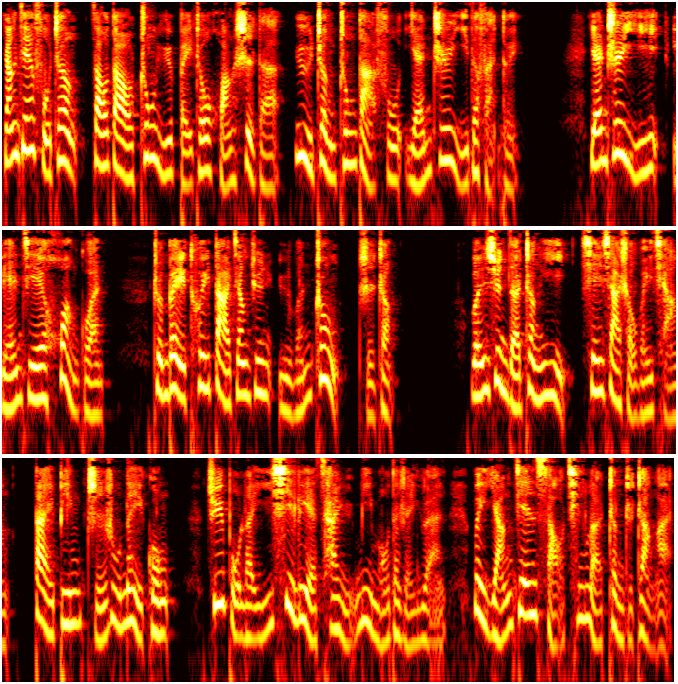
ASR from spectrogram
杨坚辅政遭到忠于北周皇室的御正中大夫颜之仪的反对，颜之仪连接宦官，准备推大将军宇文仲执政。闻讯的郑义先下手为强，带兵直入内宫，拘捕了一系列参与密谋的人员，为杨坚扫清了政治障碍。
